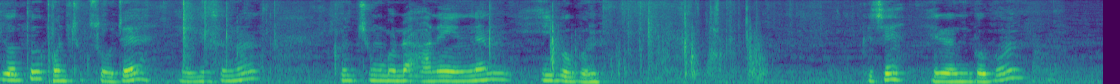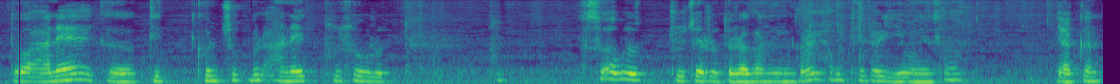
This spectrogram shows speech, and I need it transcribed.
이것도 건축 소재. 여기서는 건축물 안에 있는 이 부분. 그치? 이런 부분. 또 안에 그 뒷 건축물 안에 부속으로 부- sub 주제로 들어가는 걸 형태를 이용해서 약간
